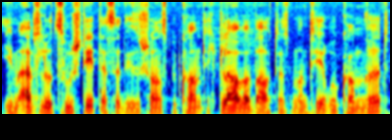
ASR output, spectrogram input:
ihm absolut zusteht, dass er diese Chance bekommt. Ich glaube aber auch, dass Montero kommen wird.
